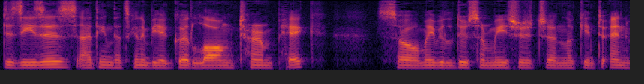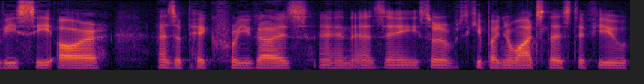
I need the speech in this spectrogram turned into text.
diseases. I think that's going to be a good long term pick. So maybe we'll do some research and look into NVCR as a pick for you guys and as a sort of keep on your watch list if you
